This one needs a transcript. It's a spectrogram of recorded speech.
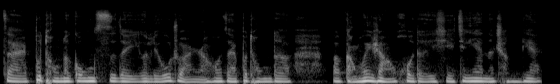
在不同的公司的一个流转，然后在不同的呃岗位上获得一些经验的沉淀，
